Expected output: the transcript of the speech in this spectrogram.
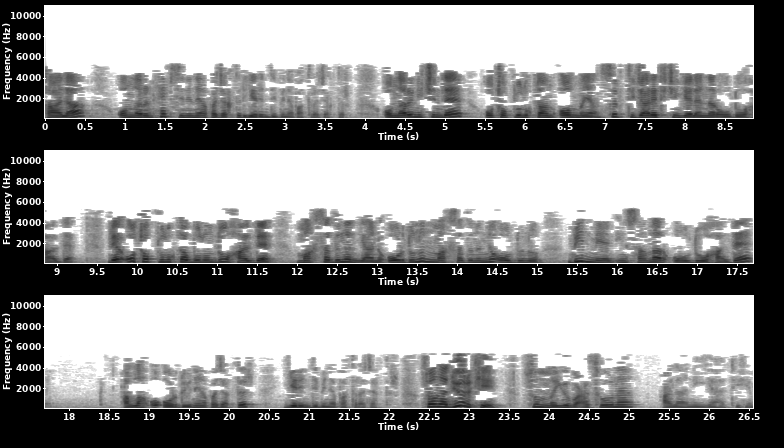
Teala onların hepsini ne yapacaktır? Yerin dibine batıracaktır. Onların içinde o topluluktan olmayan sırf ticaret için gelenler olduğu halde ve o toplulukta bulunduğu halde maksadının yani ordunun maksadının ne olduğunu bilmeyen insanlar olduğu halde Allah o orduyu ne yapacaktır? Yerin dibine batıracaktır. Sonra diyor ki ثُمَّ يُبْعَثُونَ عَلَى نِيَّاتِهِمْ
